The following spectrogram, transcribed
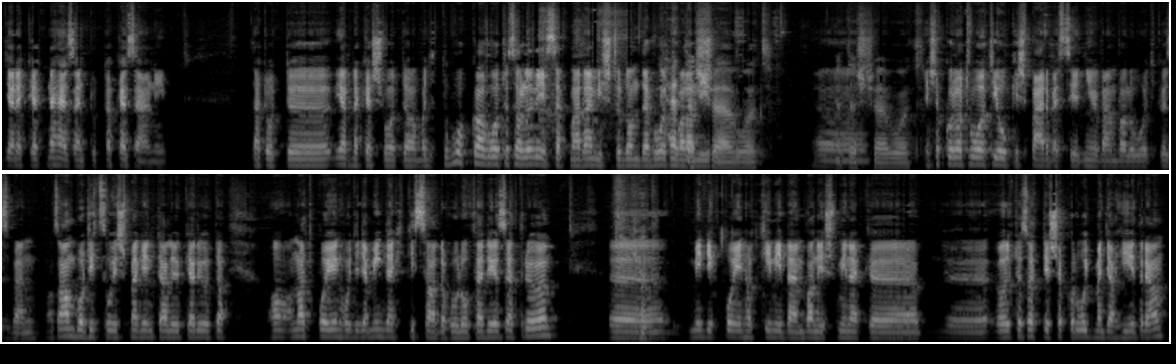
gyereket nehezen tudta kezelni. Tehát ott ö, érdekes volt, a, vagy a tubokkal volt az a lövészet, már nem is tudom, de volt Hetessel valami... volt. Hetessel volt. És akkor ott volt jó kis párbeszéd nyilvánvaló, hogy közben az Ambojitsu is megint előkerült a, a nagy poén, hogy ugye mindenki kiszállt a holófedélzetről, mindig poén, hogy ki miben van és minek öltözött, és akkor úgy megy a hídra.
